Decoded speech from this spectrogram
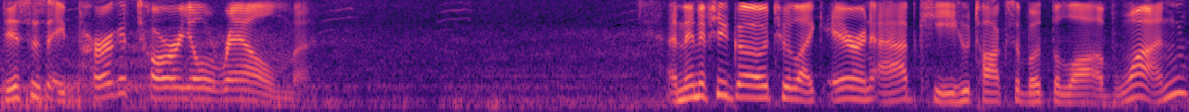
this is a purgatorial realm. And then if you go to like Aaron Abke, who talks about the law of one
